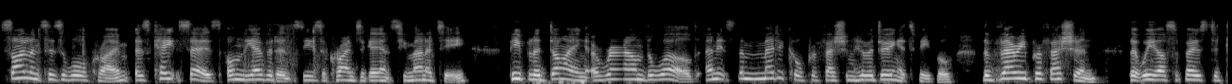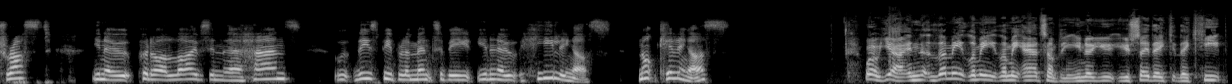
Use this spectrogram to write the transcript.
silence is a war crime. As Kate says, on the evidence, these are crimes against humanity. People are dying around the world, and it's the medical profession who are doing it to people. The very profession that we are supposed to trust, you know, put our lives in their hands. These people are meant to be, you know, healing us, not killing us. Well, yeah, and let me let me let me add something. You know, you, you say they they keep.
